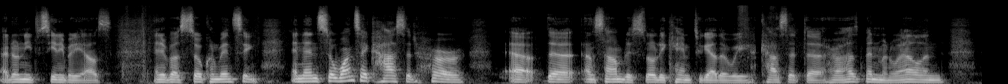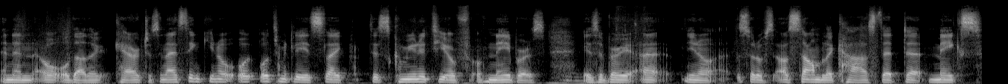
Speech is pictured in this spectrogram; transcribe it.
I don't need to see anybody else," and it was so convincing. And then so once I casted her. Uh, the ensemble slowly came together. We casted uh, her husband Manuel, and and then all, all, the other characters. And I think you know ultimately it's like this community of, of neighbors is a very uh, you know sort of ensemble cast that uh, makes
